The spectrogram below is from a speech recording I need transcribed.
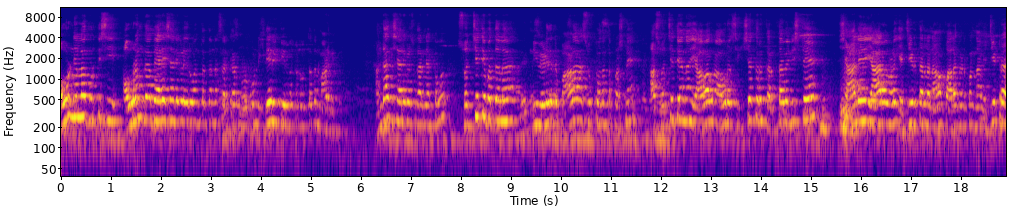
ಅವ್ರನ್ನೆಲ್ಲ ಗುರುತಿಸಿ ಅವರಂಗ ಬೇರೆ ಶಾಲೆಗಳು ಇರುವಂಥದ್ದನ್ನು ಸರ್ಕಾರ ನೋಡ್ಕೊಂಡು ಇದೇ ರೀತಿ ಇರ್ಬೇಕು ಅನ್ನುವಂಥದ್ದನ್ನು ಮಾಡಬೇಕು. ಅಂದಾಗ ಶಾಲೆಗಳು ಸುಧಾರಣೆ ಆಗ್ತವೆ. ಸ್ವಚ್ಛತೆ ಬದ್ದಲ್ಲ, ನೀವು ಹೇಳಿದ್ರೆ ಬಹಳ ಸೂಕ್ತವಾದಂಥ ಪ್ರಶ್ನೆ. ಆ ಸ್ವಚ್ಛತೆಯನ್ನ ಯಾವಾಗ ಅವರ ಶಿಕ್ಷಕರ ಕರ್ತವ್ಯ ನಿಷ್ಠೆ, ಶಾಲೆ ಯಾರು ಅವ್ರೊಳಗೆ ಹೆಜ್ಜೆ ಇಡ್ತಾರಲ್ಲ, ನಾವು ಪಾಲಕ ಹಿಡ್ಕೊಂಡು ನಾವು ಹೆಜ್ಜೆ ಇಟ್ರೆ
